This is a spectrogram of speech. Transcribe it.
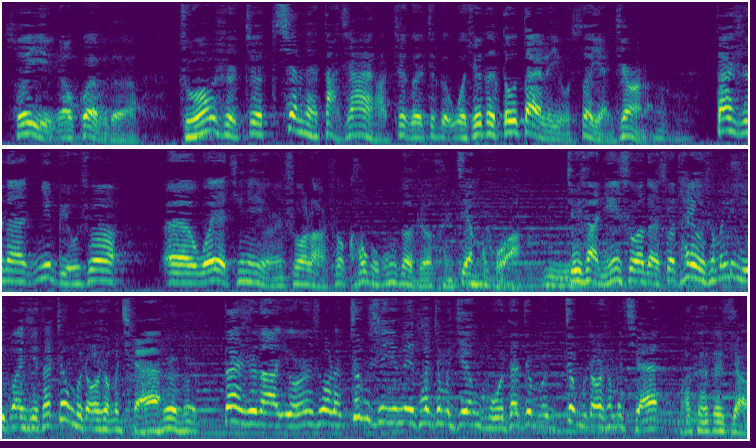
所以要怪不得，主要是这现在大家呀，这个这个，我觉得都戴了有色眼镜了。但是呢，你比如说，呃，我也听见有人说了，说考古工作者很艰苦啊，就像您说的，说他有什么利益关系，他挣不着什么钱。但是呢，有人说了，正是因为他这么艰苦，他这么挣不着什么钱，啊，他在想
